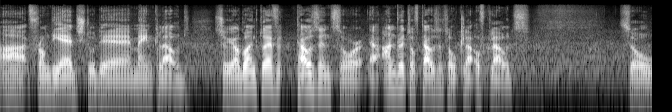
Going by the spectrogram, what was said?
uh, from the edge to the main cloud. So you're going to have thousands or uh, hundreds of thousands of, cl of clouds. So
